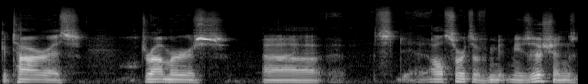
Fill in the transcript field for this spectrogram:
guitarists, drummers, uh, all sorts of musicians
